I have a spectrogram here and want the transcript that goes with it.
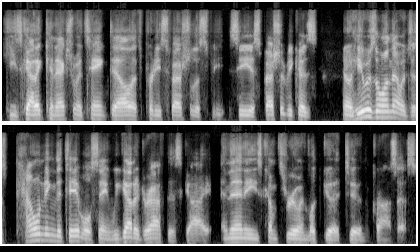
He's got a connection with Tank Dell that's pretty special to spe- see, especially because know he was the one that was just pounding the table, saying we got to draft this guy, and then he's come through and looked good too in the process.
